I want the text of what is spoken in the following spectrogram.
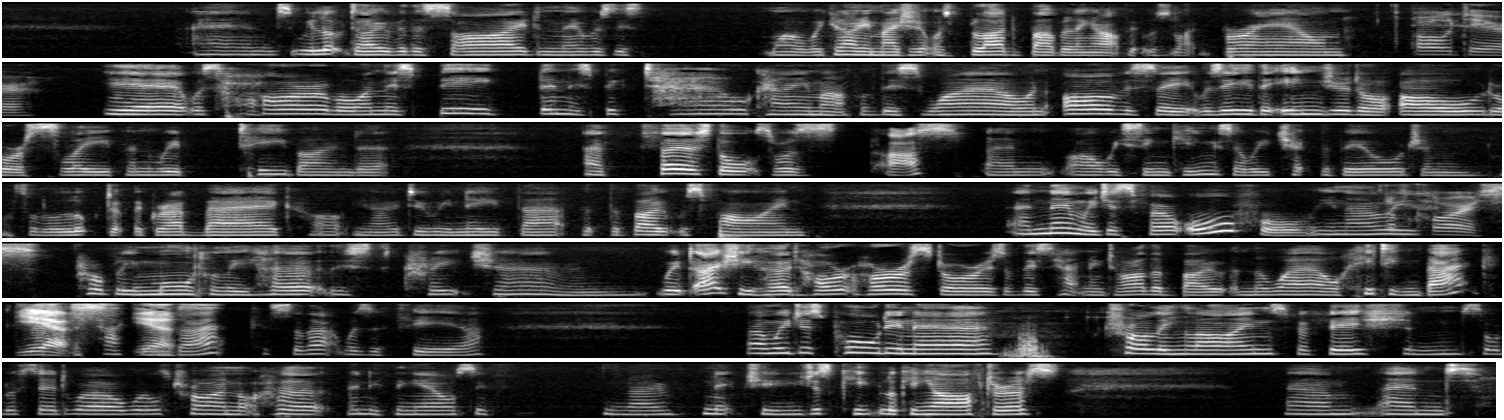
And we looked over the side, and there was this. Well, we can only imagine it was blood bubbling up. It was like brown. oh dear. Yeah, it was horrible. And this big, then this big tail came up of this whale, and obviously it was either injured or old or asleep, and we T-boned it. Our first thoughts was us, and are we sinking? So we checked the bilge, and I sort of looked at the grab bag. Oh, you know, do we need that? But the boat was fine. And then we just felt awful. You know, we Of course. probably mortally hurt this creature, and we'd actually heard hor- horror stories of this happening to other boat, and the whale hitting back Yes. attacking Yes. back. So that was a fear. And we just pulled in our trolling lines for fish and sort of said, well, we'll try and not hurt anything else if, you know, Neptune, you just keep looking after us. Um, and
